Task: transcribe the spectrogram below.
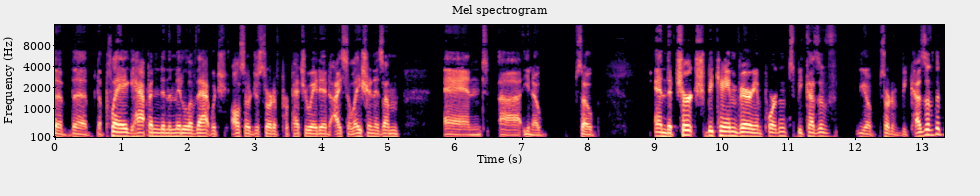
the, the, the plague happened in the middle of that, which also just sort of perpetuated isolationism. And, uh, you know, so, and the church became very important because of, you know, sort of because of the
